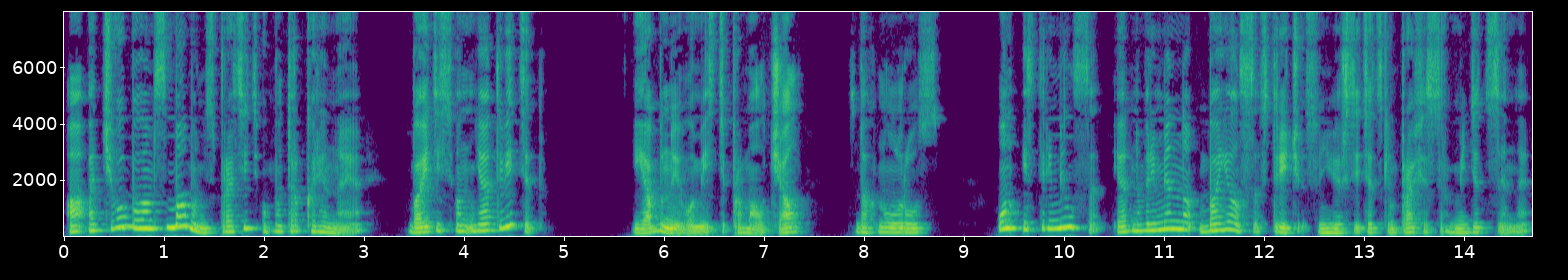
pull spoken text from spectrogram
«А от чего бы вам с мамой не спросить у мэтра Коренея? Боитесь, он не ответит?» «Я бы на его месте промолчал», – вздохнул Рос. Он и стремился, и одновременно боялся встречи с университетским профессором медицины,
